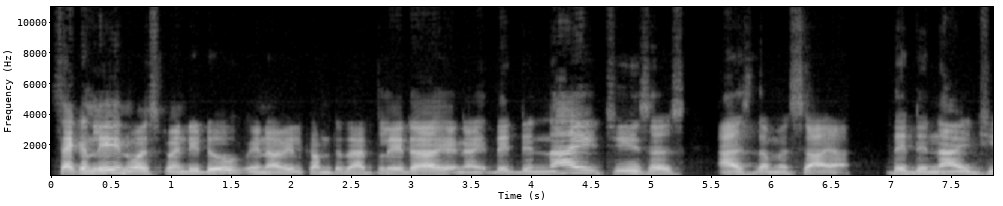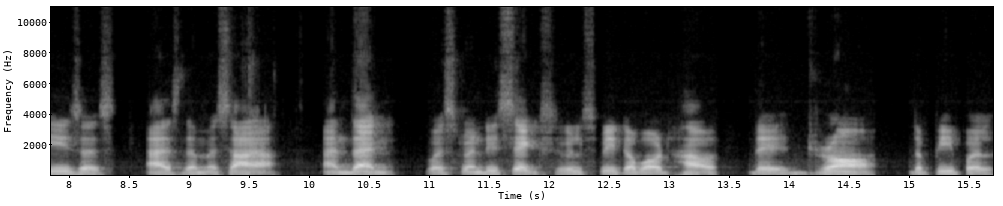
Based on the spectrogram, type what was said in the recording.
Secondly, in verse 22, you know, we'll come to that later, you know, they deny Jesus as the Messiah. They deny Jesus as the Messiah. And then, verse 26, we'll speak about how they draw the people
